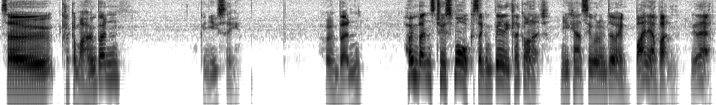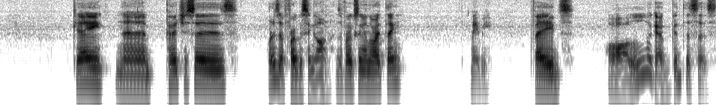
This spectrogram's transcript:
So click on my home button. What can you see? Home button. Home button's too small because I can barely click on it. And you can't see what I'm doing. Buy now button. Look at that. Okay, purchases. What is it focusing on? Is it focusing on the right thing? Maybe. Fades. Oh, look how good this is.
